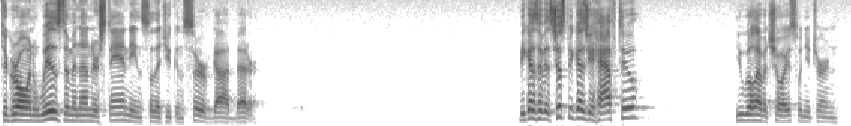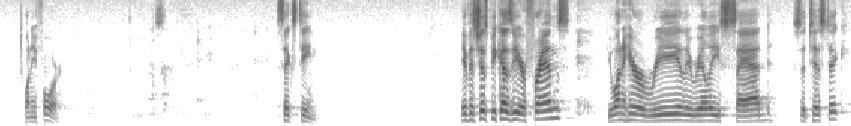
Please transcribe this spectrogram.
to grow in wisdom and understanding so that you can serve God better. Because if it's just because you have to, you will have a choice when you turn 24, 16. If it's just because of your friends, do you want to hear a really, really sad statistic?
